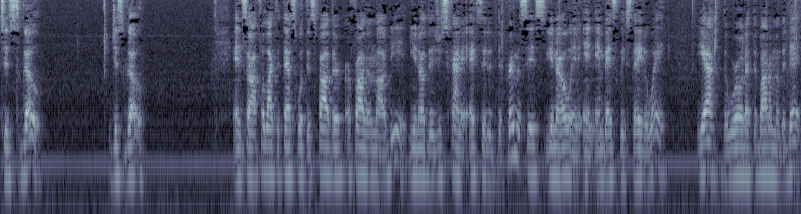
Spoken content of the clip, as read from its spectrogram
just go just go and so I feel like that that's what this father or father-in-law did. You know, they just kind of exited the premises, you know, and, and, and basically stayed away. Yeah, the world at the bottom of the deck.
